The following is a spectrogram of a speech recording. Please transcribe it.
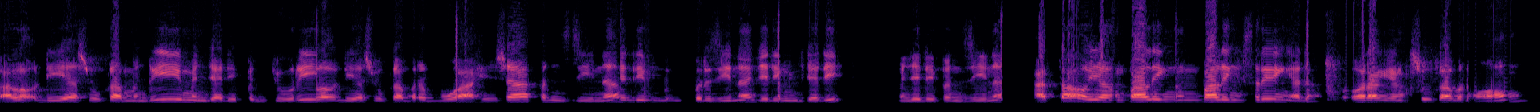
Kalau dia suka mencuri menjadi pencuri. Kalau dia suka berbuah hisya penzina jadi berzina jadi menjadi menjadi penzina atau yang paling yang paling sering ada orang yang suka berbohong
